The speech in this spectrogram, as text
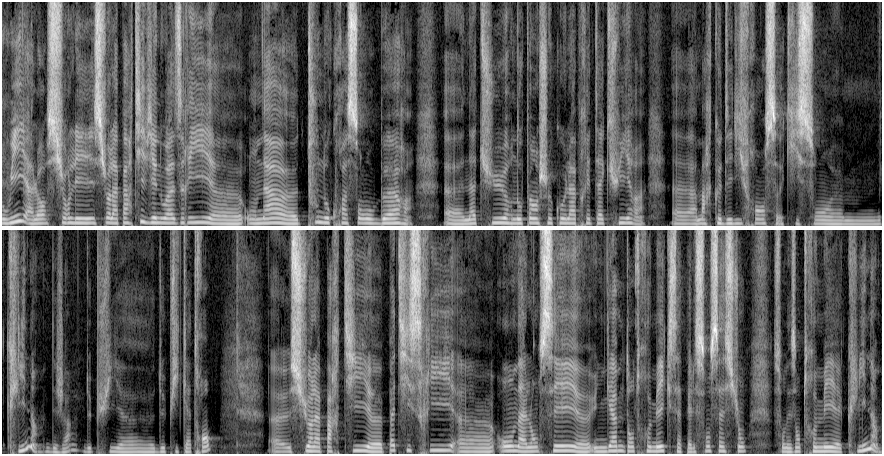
Oui, alors sur, les, sur la partie viennoiserie, euh, on a tous nos croissants au beurre nature, nos pains au chocolat prêts à cuire à marque Deli France qui sont clean déjà depuis, depuis 4 ans. Euh, sur la partie euh, pâtisserie, euh, on a lancé une gamme d'entremets qui s'appelle Sensation. Ce sont des entremets clean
